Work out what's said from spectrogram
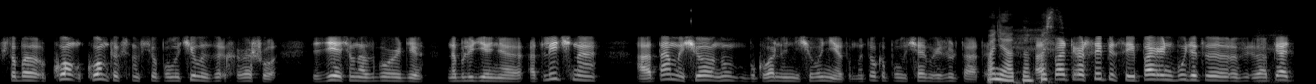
чтобы ком- комплексно все получилось хорошо. Здесь у нас в городе наблюдение отличное, а там еще, ну, буквально ничего нету. Мы только получаем результаты. Понятно. Асфальт рассыпется, и парень будет э, опять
